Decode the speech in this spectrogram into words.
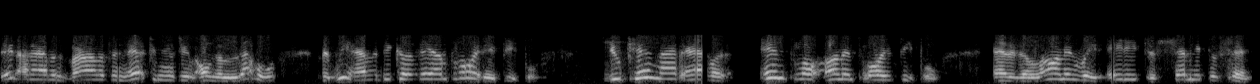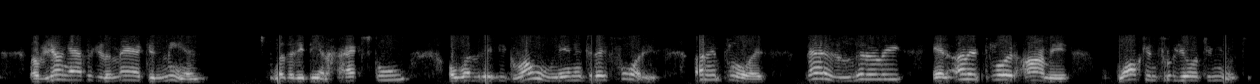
they're not having violence in their community on the level that we have it because they employ their people. You cannot have an employ, unemployed people at an alarming rate, 80 to 70 percent of young African American men, whether they be in high school or whether they be grown men into their 40s, unemployed. That is literally an unemployed army walking through your community.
